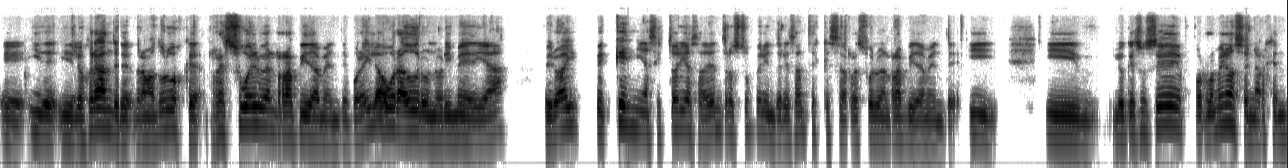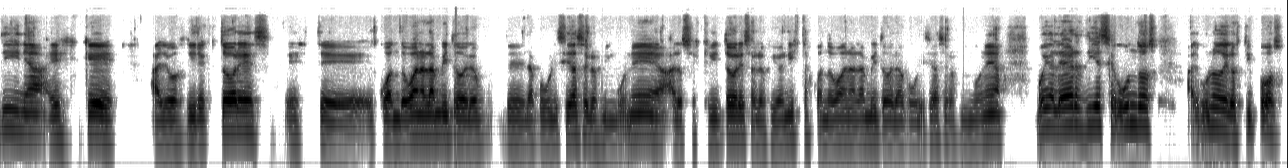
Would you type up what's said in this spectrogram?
eh, y, de, y de los grandes dramaturgos que resuelven rápidamente. Por ahí la obra dura una hora y media, pero hay pequeñas historias adentro súper interesantes que se resuelven rápidamente. Y, lo que sucede, por lo menos en Argentina, es que a los directores, este, cuando van al ámbito de, la publicidad, se los ningunea, a los escritores, a los guionistas, cuando van al ámbito de la publicidad, se los ningunea. Voy a leer 10 segundos algunos de los tipos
